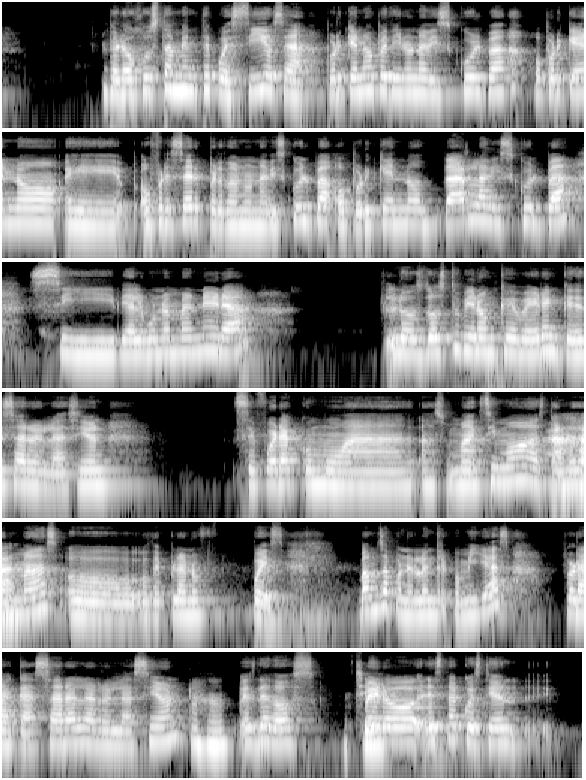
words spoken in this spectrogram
pero justamente, pues sí, o sea, ¿por qué no pedir una disculpa? ¿O por qué no eh, ofrecer, perdón, una disculpa? ¿O por qué no dar la disculpa si de alguna manera los dos tuvieron que ver en que esa relación se fuera como a, su máximo, hasta no dar más, o, de plano, pues, vamos a ponerlo entre comillas, fracasar a la relación, es de dos. Pero esta cuestión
